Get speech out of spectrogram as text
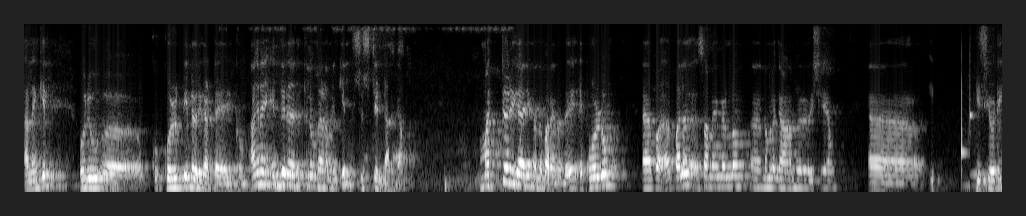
അല്ലെങ്കിൽ ഒരു കൊഴുപ്പിന്റെ ഒരു കട്ടയായിരിക്കും. അങ്ങനെ എന്ത് തരത്തിലും വേണമെങ്കിൽ സിസ്റ്റ് ഉണ്ടാകാം മറ്റൊരു കാര്യം എന്ന് പറയുന്നത് എപ്പോഴും പല സമയങ്ങളിലും നമ്മൾ കാണുന്ന ഒരു വിഷയം പി സി ഒ ഡി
